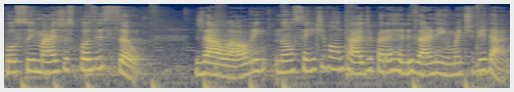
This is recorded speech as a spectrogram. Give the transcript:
possui mais disposição. Já a Lauren não sente vontade para realizar nenhuma atividade.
